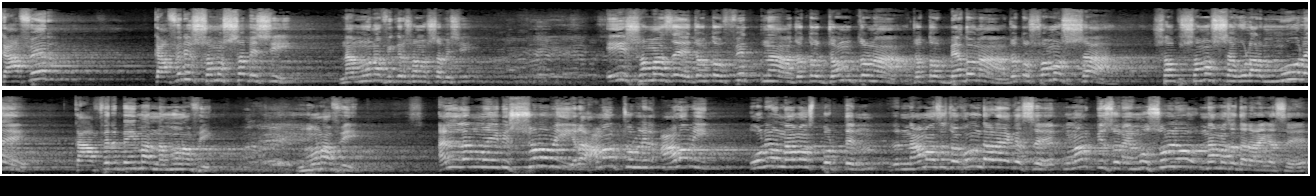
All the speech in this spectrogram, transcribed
কাফের কাফের সমস্যা বেশি না মোনাফিকের সমস্যা বেশি? এই সমাজে যত ফিতনা, যত যন্ত্রণা, যত বেদনা, যত সমস্যা সব সমস্যাগুলোর মূলে কাফের বেইমান না মুনাফিক? মুনাফিক। আল্লাহ নবী বিশ্বনবী রহমাতুল্লিল আলমী উনিও নামাজ পড়তেন নামাজে যখন দাঁড়ায় গেছে ওনার পিছনে মুসল্লিও নামাজে দাঁড়ায় গেছে।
